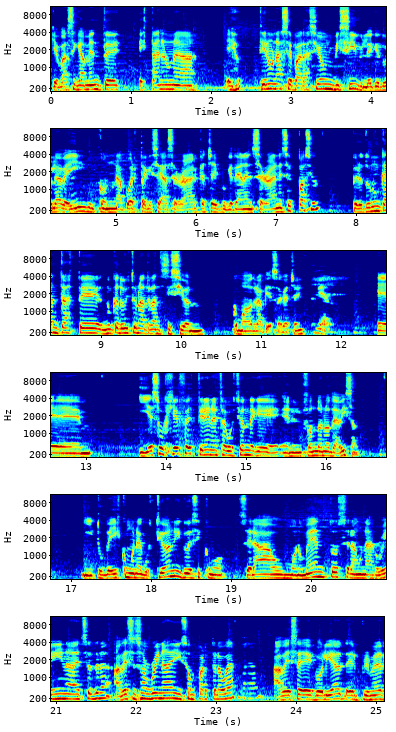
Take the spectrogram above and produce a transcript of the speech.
que básicamente están en una... es- tiene una separación visible que tú la veís con una puerta que se va a cerrar, ¿cachai? Porque te van a encerrar en ese espacio, pero tú nunca entraste, nunca tuviste una transición como a otra pieza, ¿cachai? Bien. Eh, y esos jefes tienen esta cuestión de que en el fondo no te avisan. Y tú veis como una cuestión y tú decís como, ¿será un monumento? ¿Será una ruina? Etcétera. A veces son ruinas y son parte de la weá. A veces es Goliath, el primer,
